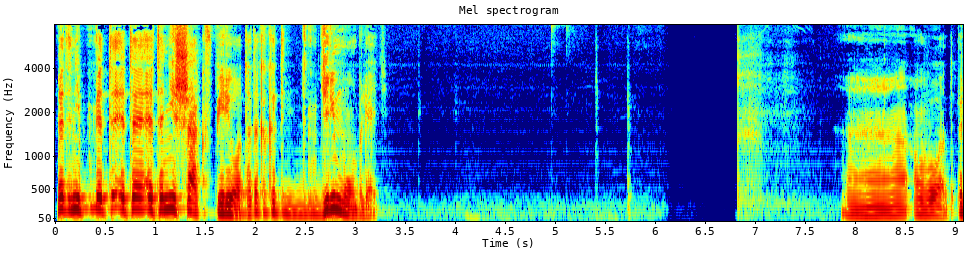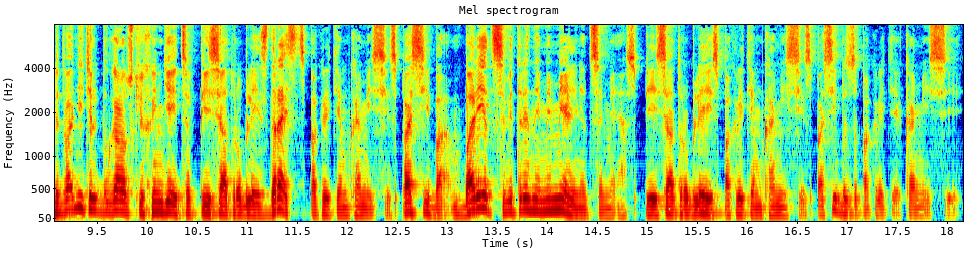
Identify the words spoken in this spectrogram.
Это не, это, это, это не шаг вперед, это как это дерьмо, блядь. Вот. Предводитель белгородских индейцев 50 рублей. Здрасте с покрытием комиссии. Спасибо. Борец с ветряными мельницами с 50 рублей с покрытием комиссии. Спасибо за покрытие комиссии.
